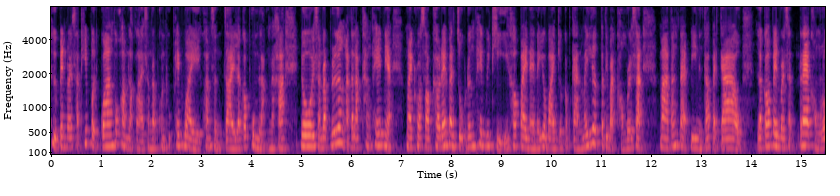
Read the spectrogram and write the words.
ถือเป็นบริษัทที่เปิดกว้างเพื่อความหลากหลายสำหรับคนทุกเพศวัย ความสนใจแล้วก็ภูมิหลังนะคะ โดยสำหรับเรื่องอัตลักษณ์ทางเพศเนี่ย Microsoft เขาได้บรรจุเรื่องเพศวิถีเข้าไปในนโยบายเกี่ยวกับการไม่เลือกปฏิบัติของบริษัทมาตั้งแต่ปี 1989 แล้วก็เป็นบริษัทแรกของโล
